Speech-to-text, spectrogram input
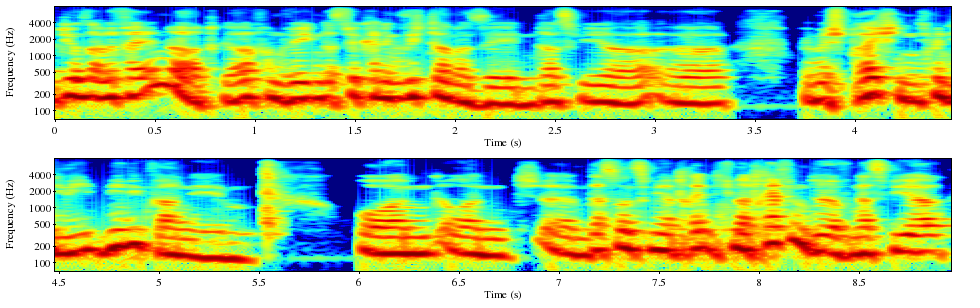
die uns alle verändert. Ja? Von wegen, dass wir keine Gesichter mehr sehen, dass wir, äh, wenn wir sprechen, nicht mehr die Mimik wahrnehmen. Und, und äh, dass wir uns mehr, nicht mehr treffen dürfen, dass wir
